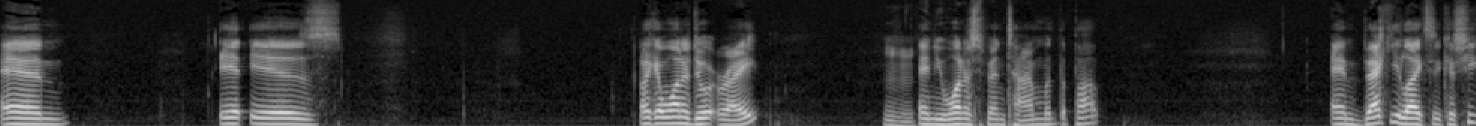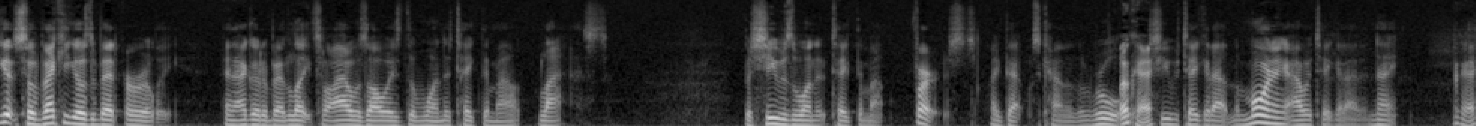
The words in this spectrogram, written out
and it is like I want to do it right, Mhm. and you want to spend time with the pup, and Becky likes it because she gets so Becky goes to bed early, and I go to bed late, so I was always the one to take them out last, but she was the one to take them out first, like that was kind of the rule. Okay. she would take it out in the morning, I would take it out at night Okay.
